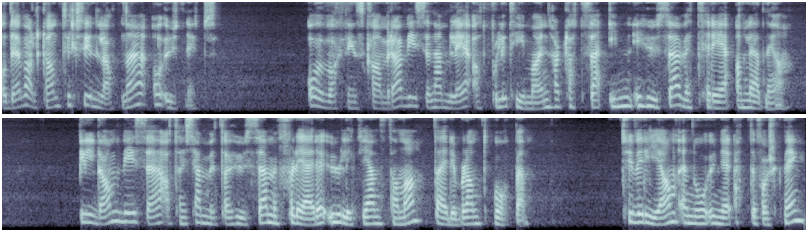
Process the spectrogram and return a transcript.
og det valgte han tilsynelatende å utnytte. Overvåkningskamera viser nemlig at politimannen har tatt seg inn i huset ved tre anledninger. Bildene viser at han kommer ut av huset med flere ulike gjenstander, deriblant våpen. Tyveriene er nå under etterforskning,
